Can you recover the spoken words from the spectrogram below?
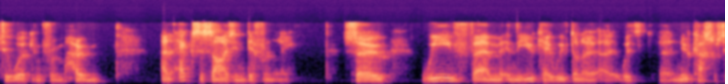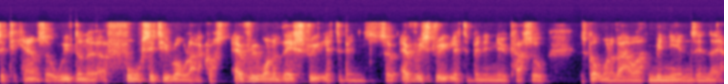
to working from home and exercising differently. So we've um, in the uk we've done a, a with uh, newcastle city council we've done a, a, full city rollout across every one of their street litter bins. So every street litter bin in newcastle has got one of our minions in there.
